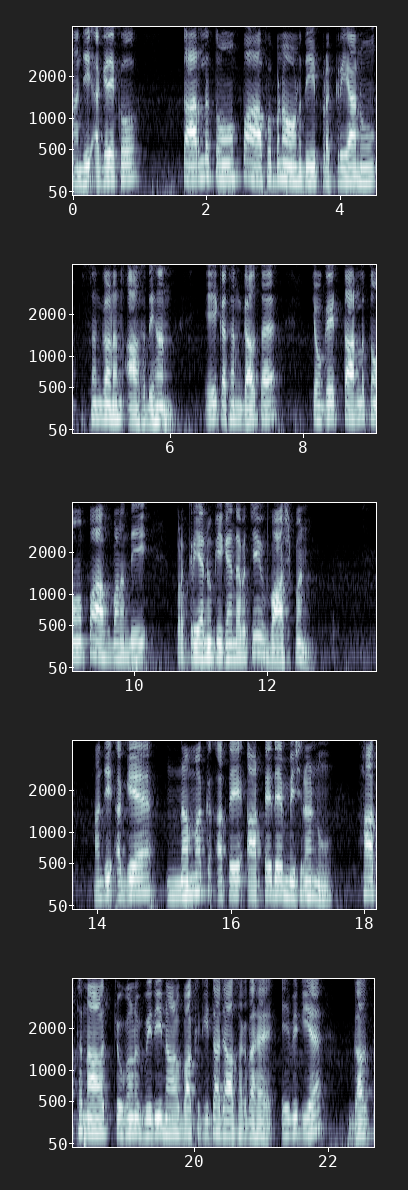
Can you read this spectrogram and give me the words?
ਹਾਂਜੀ, ਅੱਗੇ ਦੇਖੋ। ਤਰਲ ਤੋਂ ਭਾਫ ਬਣਾਉਣ ਦੀ ਪ੍ਰਕਿਰਿਆ ਨੂੰ ਸੰਘਣਨ ਆਖਦੇ ਹਨ। ਇਹ ਕਥਨ ਗਲਤ ਹੈ, ਕਿਉਂਕਿ ਤਰਲ ਤੋਂ ਭਾਫ ਬਣਨ ਦੀ ਪ੍ਰਕਿਰਿਆ ਨੂੰ ਕੀ ਕਹਿੰਦਾ ਬੱਚੇ? ਵਾਸ਼ਪਨ। ਹਾਂਜੀ, ਅੱਗੇ ਹੈ, ਨਮਕ ਅਤੇ ਆਟੇ ਦੇ ਮਿਸ਼ਰਣ ਨੂੰ ਹੱਥ ਨਾਲ ਚੁਗਣ ਵਿਧੀ ਨਾਲ ਵੱਖ ਕੀਤਾ ਜਾ ਸਕਦਾ ਹੈ। ਇਹ ਵੀ ਕੀ ਹੈ? ਗਲਤ।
